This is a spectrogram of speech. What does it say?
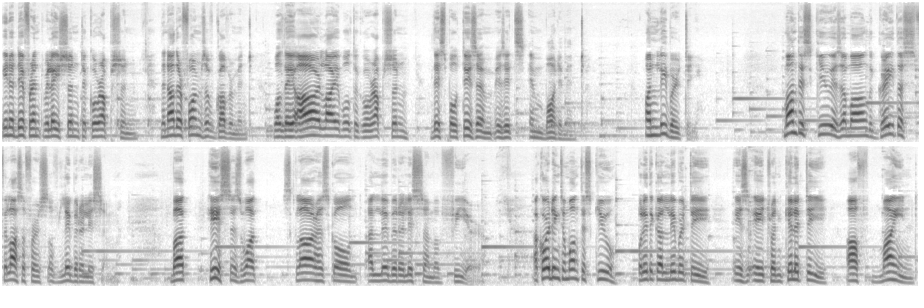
in a different relation to corruption than other forms of government. While they are liable to corruption, despotism is its embodiment on liberty. Montesquieu is among the greatest philosophers of liberalism, but his is what Shklar has called a liberalism of fear. According to Montesquieu, political liberty is a tranquility of mind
